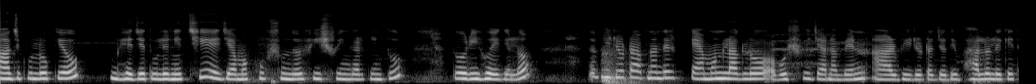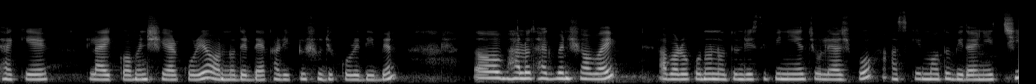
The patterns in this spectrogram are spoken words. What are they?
মাছগুলোকেও ভেজে তুলে নিচ্ছি। এই যে আমার খুব সুন্দর ফিশ ফিঙ্গার কিন্তু তৈরি হয়ে গেল। তো ভিডিওটা আপনাদের কেমন লাগল অবশ্যই জানাবেন। আর ভিডিওটা যদি ভালো লেগে থাকে লাইক কমেন্ট শেয়ার করে অন্যদের দেখার একটু সুযোগ করে দিবেন। তো ভালো থাকবেন সবাই। আবারও কোনো নতুন রেসিপি নিয়ে চলে আসব। আজকের মতো বিদায় নিচ্ছি।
